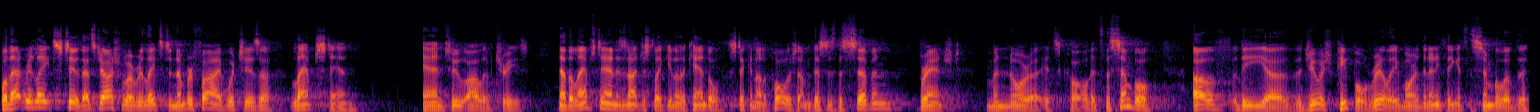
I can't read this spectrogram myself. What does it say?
Well, that relates to, that's Joshua, relates to number five, which is a lampstand and two olive trees. Now, the lampstand is not just like, you know, the candle sticking on a pole or something. This is the seven branched menorah, it's called. It's the symbol of the, uh, the Jewish people, really, more than anything. It's the symbol of, the,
